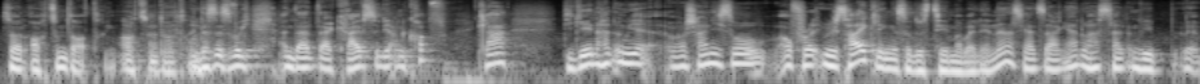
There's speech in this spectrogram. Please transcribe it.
sondern auch zum dort trinken. Auch zum dort trinken. Und das ist wirklich, und da, da greifst du dir an den Kopf. Klar, die gehen halt irgendwie wahrscheinlich so auf Re Recycling ist so das Thema bei denen, ne? dass sie halt sagen, ja, du hast halt irgendwie, äh,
